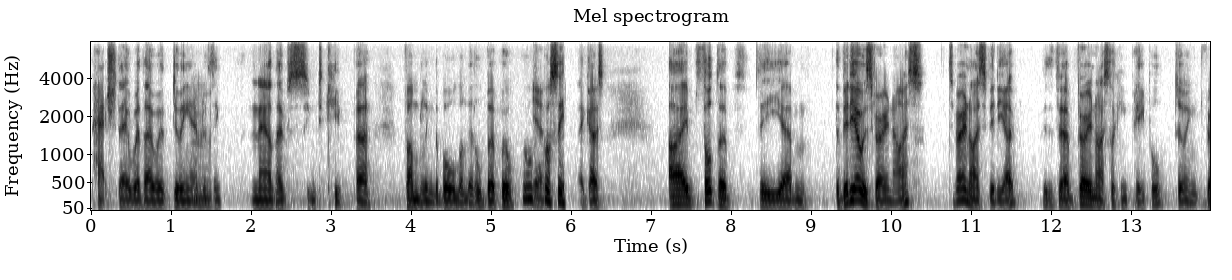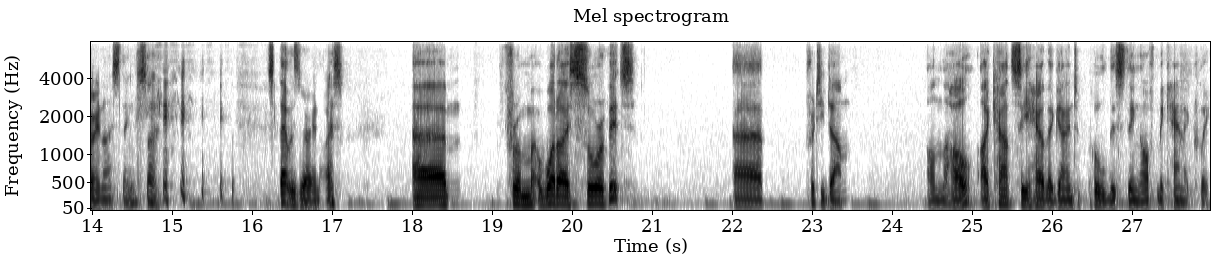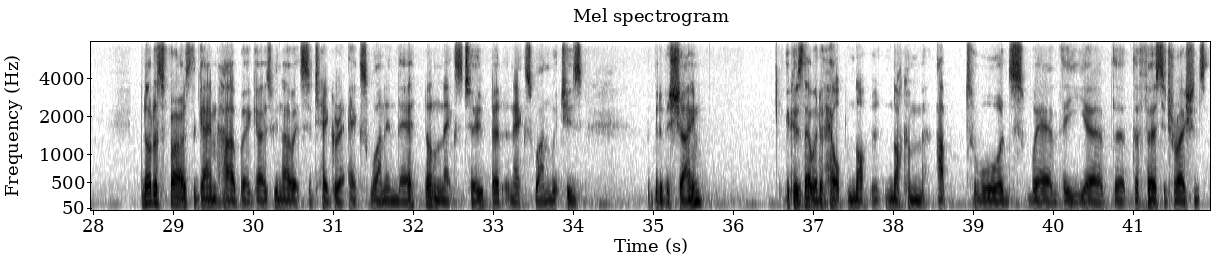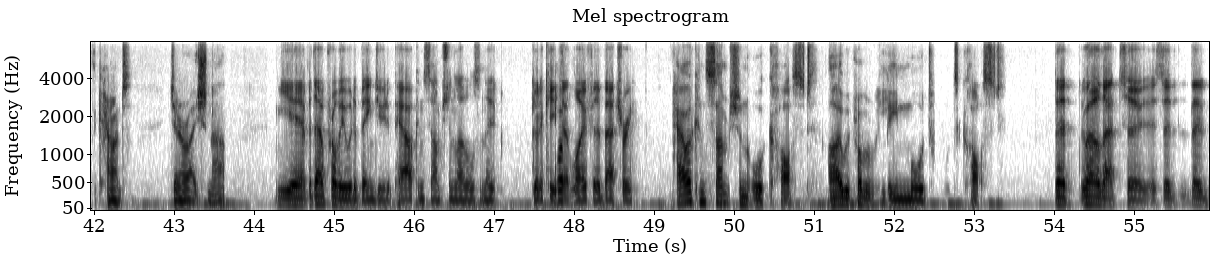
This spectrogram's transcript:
patch there where they were doing Mm. everything. Now they've seemed to keep uh, fumbling the ball a little, but we'll we'll, Yeah. we'll see how that goes. I thought the the um, the video was very nice. It's a very nice video with uh, very nice looking people doing very nice things. So, so that was very nice. Um, from what I saw of it, uh, pretty dumb on the whole. I can't see how they're going to pull this thing off mechanically. Not as far as the game hardware goes. We know it's a Tegra X1 in there, not an X2, but an X1, which is a bit of a shame because that would have helped knock, knock them up towards where the, uh, the the first iterations of the current generation are. Yeah, but that probably would have been due to power consumption levels, and they've Got to keep What- that low for the battery. Power consumption or cost? I would probably lean more towards cost. That well, that too. A, they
